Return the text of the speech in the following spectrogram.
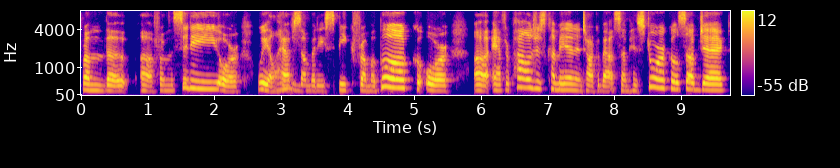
from the uh, from the city, or we'll have mm. somebody speak from a book, or uh, anthropologists come in and talk about some historical subject.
